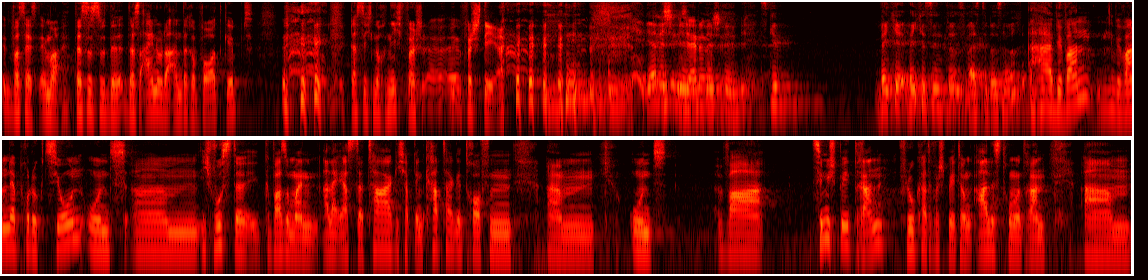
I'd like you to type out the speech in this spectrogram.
was heißt immer, dass es so das ein oder andere Wort gibt, das ich noch nicht ver äh, verstehe. ja, das stimmt, das stimmt. Es gibt welche, welche sind das? Weißt du das noch? Ah, wir, waren, wir waren in der Produktion und ähm, ich wusste, war so mein allererster Tag, ich habe den Cutter getroffen ähm, und war ziemlich spät dran, Flug hatte Verspätung, alles drum und dran. Ähm,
